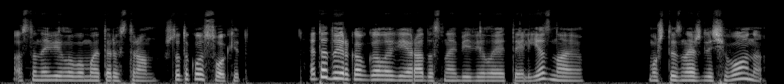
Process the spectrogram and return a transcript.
— остановил его мэтр стран. «Что такое сокет?» «Это дырка в голове», — радостно объявила Этель. «Я знаю». «Может, ты знаешь, для чего она?»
